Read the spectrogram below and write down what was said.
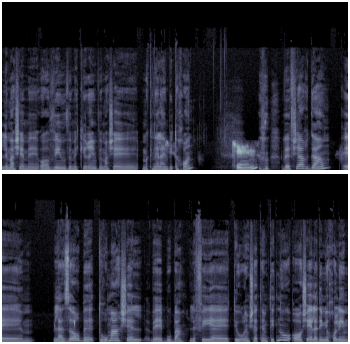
למה שהם אה, אוהבים ומכירים ומה שמקנה להם ביטחון. כן. ואפשר גם לעזור בתרומה של בובה, לפי uh, תיאורים שאתם תיתנו, או שילדים יכולים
